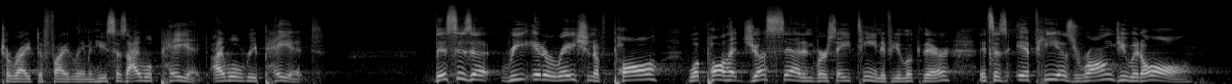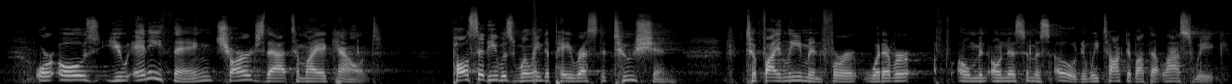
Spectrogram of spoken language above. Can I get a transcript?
to write to Philemon. He says, I will pay it, I will repay it. This is a reiteration of Paul, what Paul had just said in verse 18. If you look there, it says, If he has wronged you at all or owes you anything, charge that to my account. Paul said he was willing to pay restitution to Philemon for whatever Onesimus owed, and we talked about that last week.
